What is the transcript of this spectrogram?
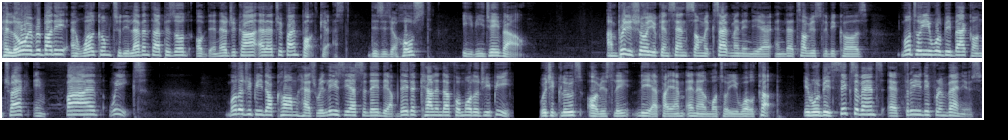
Hello, everybody, and welcome to the 11th episode of the Energica Electrifying Podcast. This is your host, EVJ Val. I'm pretty sure you can sense some excitement in the air, and that's obviously because Moto E will be back on track in five weeks. MotoGP.com has released yesterday the updated calendar for MotoGP, which includes, obviously, the FIM Enel Moto E World Cup. It will be six events at three different venues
